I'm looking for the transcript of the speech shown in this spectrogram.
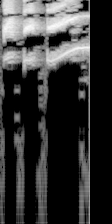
Shh.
